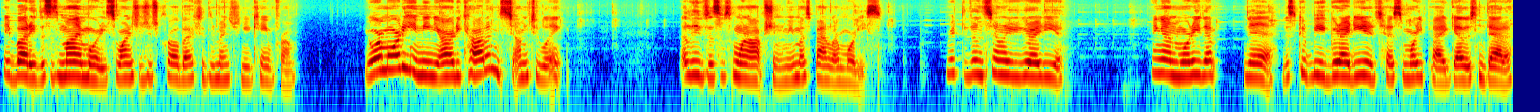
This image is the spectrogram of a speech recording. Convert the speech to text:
Hey, buddy, this is my Morty, so why don't you just crawl back to the dimension you came from? Your Morty? You mean you already caught him? I'm too late. That leaves us with one option. We must battle our Mortys. Rick, that doesn't sound like a good idea. Hang on, Morty. That yeah, this could be a good idea to test the Morty Pad, gather some data.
